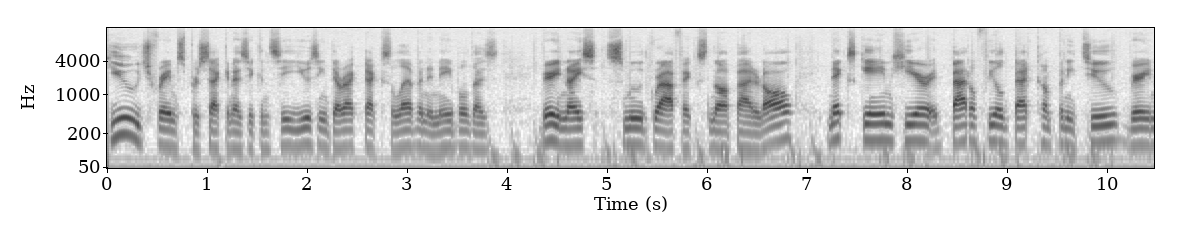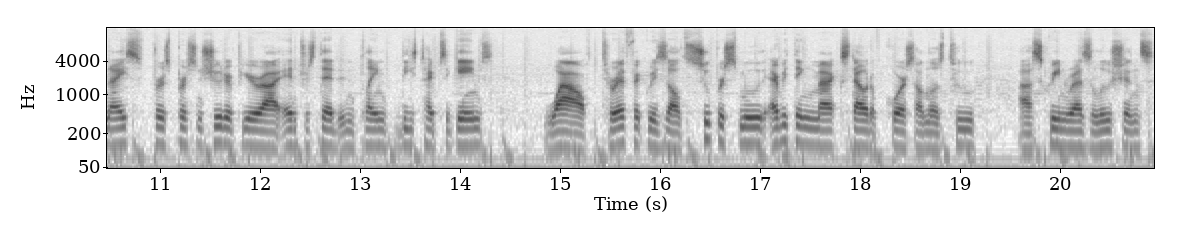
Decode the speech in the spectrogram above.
huge frames per second as you can see using DirectX 11 enabled as very nice smooth graphics not bad at all. Next game here Battlefield Bad Company 2 very nice first person shooter if you're uh, interested in playing these types of games. Wow terrific results super smooth everything maxed out of course on those two uh, screen resolutions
